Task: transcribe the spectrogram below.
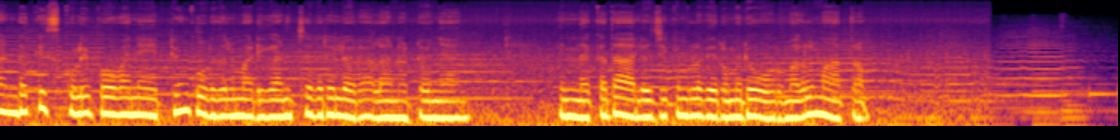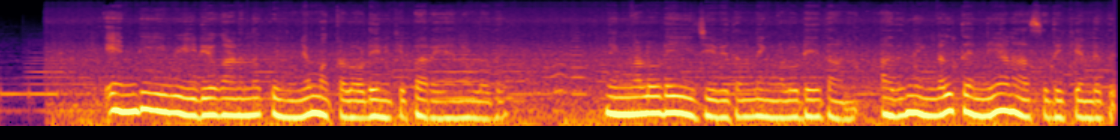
പണ്ടൊക്കെ സ്കൂളിൽ പോകാൻ ഏറ്റവും കൂടുതൽ മടി കാണിച്ചവരിൽ ഒരാളാണ് കേട്ടോ ഞാൻ. ഇന്നൊക്കെ അത് ആലോചിക്കുമ്പോൾ വെറും ഒരു ഓർമ്മകൾ മാത്രം. എന്റെ ഈ വീഡിയോ കാണുന്ന കുഞ്ഞു മക്കളോട് എനിക്ക് പറയാനുള്ളത് നിങ്ങളുടെ ഈ ജീവിതം നിങ്ങളുടേതാണ്. അത് നിങ്ങൾ തന്നെയാണ് ആസ്വദിക്കേണ്ടത്.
